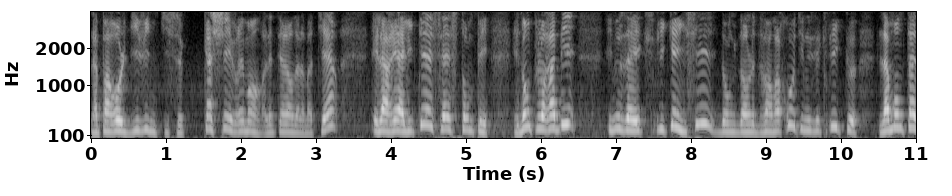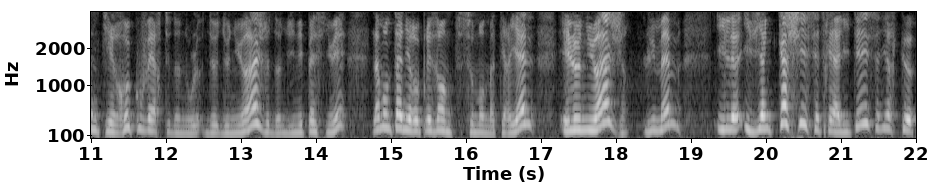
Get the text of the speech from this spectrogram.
la parole divine qui se cachait vraiment à l'intérieur de la matière, et la réalité, s'est estompée. Et donc le rabbi, il nous a expliqué ici, donc dans le Dvar Malchut, il nous explique que la montagne qui est recouverte de, nuages, d'une épaisse nuée, la montagne représente ce monde matériel, et le nuage lui-même, il, il vient cacher cette réalité, c'est-à-dire que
